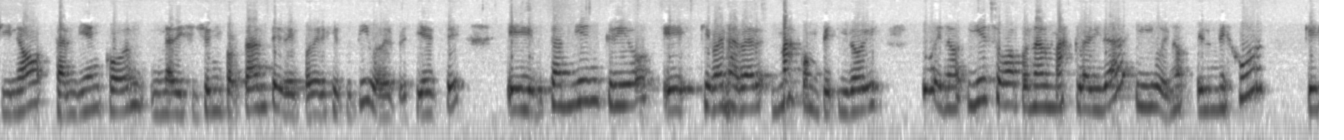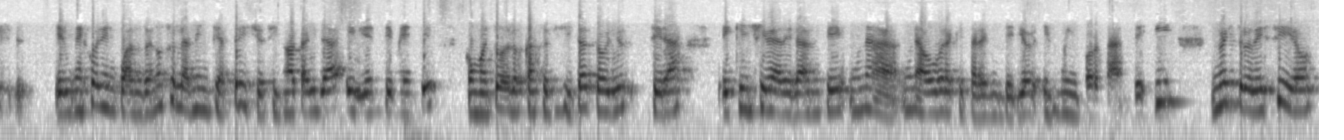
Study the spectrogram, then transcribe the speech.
sino también con una decisión importante del Poder Ejecutivo, del presidente. Eh, también creo eh, que van a haber más competidores y bueno, y eso va a poner más claridad y bueno, el mejor, que es el mejor en cuanto no solamente a precio, sino a calidad, evidentemente, como en todos los casos licitatorios, será eh, quien lleve adelante una, una obra que para el interior es muy importante. Y nuestro deseo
